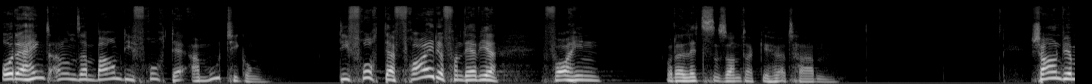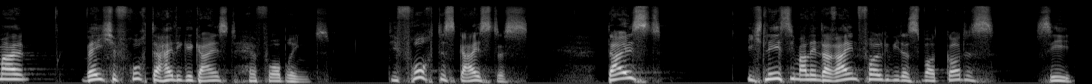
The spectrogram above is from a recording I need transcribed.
Oder hängt an unserem Baum die Frucht der Ermutigung? Die Frucht der Freude, von der wir vorhin oder letzten Sonntag gehört haben. Schauen wir mal, welche Frucht der Heilige Geist hervorbringt. Die Frucht des Geistes. Da ist, ich lese sie mal in der Reihenfolge, wie das Wort Gottes sie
